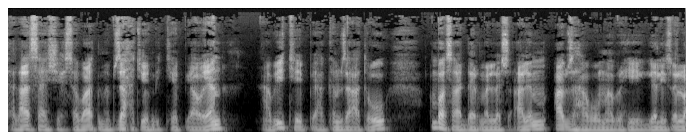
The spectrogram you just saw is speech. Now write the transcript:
ሰላሳ ሽሕ ሰባት መብዛሕቲኦም ኢትዮጵያውያን ናብ ኢትዮጵያ ከም ዝኣተዉ ኣምባሳደር መለስ ኣለም ኣብ ዝሃቦ መብርሂ ገሊጹ ኣሎ።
